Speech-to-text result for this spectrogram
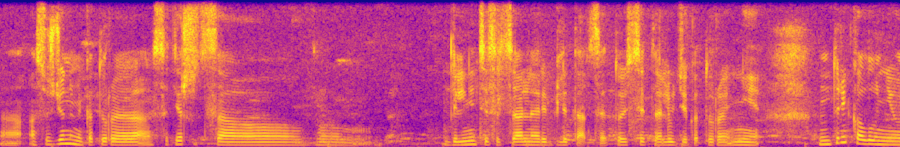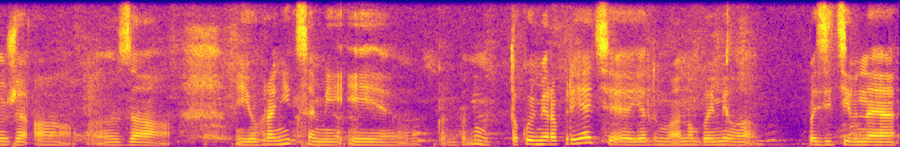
э, осужденными, которые содержатся в дельнице социальной реабилитации. То есть это люди, которые не внутри колонии уже, а э, за ее границами. И как бы, ну, такое мероприятие, я думаю, оно бы имело позитивное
